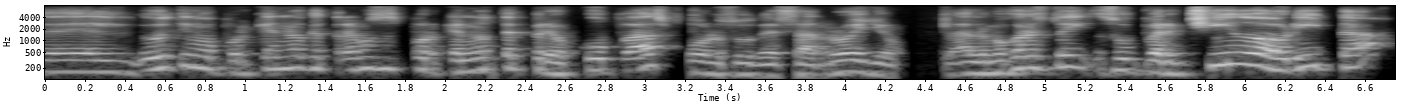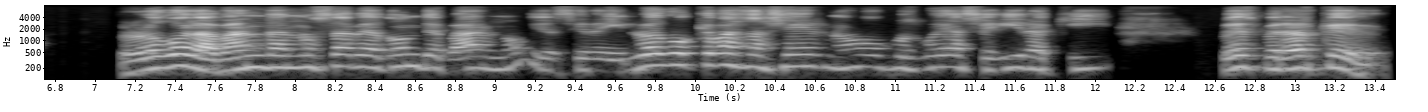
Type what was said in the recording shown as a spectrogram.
el último, ¿por qué no que traemos es porque no te preocupas por su desarrollo. A lo mejor estoy súper chido ahorita, pero luego la banda no sabe a dónde va, ¿no? Y así de, ¿y luego qué vas a hacer? No, pues voy a seguir aquí voy a esperar que,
